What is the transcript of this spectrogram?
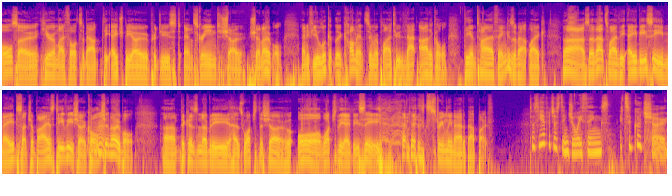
Also, here are my thoughts about the HBO produced and screened show Chernobyl. And if you look at the comments in reply to that article, the entire thing is about like ah, so that's why the ABC made such a biased TV show called Chernobyl. Um, because nobody has watched the show or watched the ABC, and they're extremely mad about both. Does he ever just enjoy things? It's a good show.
